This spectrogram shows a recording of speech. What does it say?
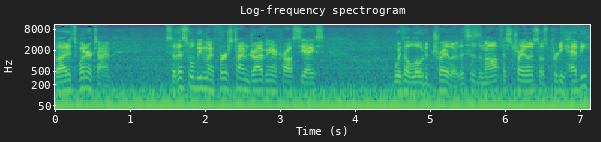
But it's wintertime. So this will be my first time driving across the ice with a loaded trailer. This is an office trailer, so it's pretty heavy.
